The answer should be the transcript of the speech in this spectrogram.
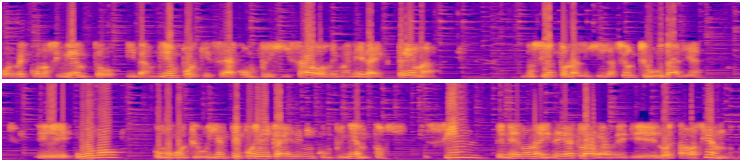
por desconocimiento y también porque se ha complejizado de manera extrema, ¿no es cierto?, la legislación tributaria, eh, uno como contribuyente puede caer en incumplimientos sin tener una idea clara de que lo estaba haciendo.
